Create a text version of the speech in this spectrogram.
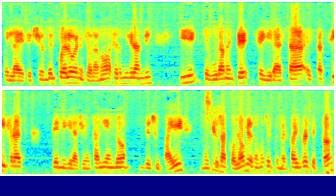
pues la decepción del pueblo venezolano va a ser muy grande y seguramente seguirá esta, estas cifras de migración saliendo de su país, muchos a Colombia, somos el primer país receptor,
